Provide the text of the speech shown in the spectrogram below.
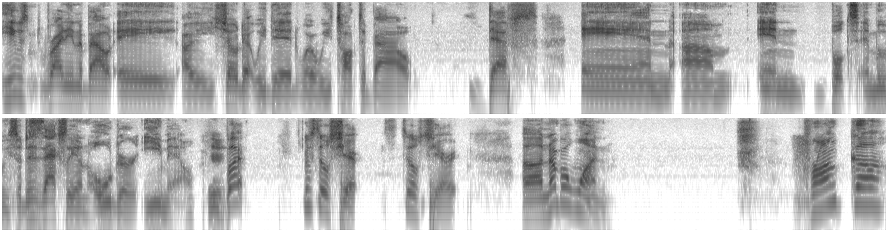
he was writing about a a show that we did where we talked about deaths and um in books and movies. So this is actually an older email, Mm. but we'll still share still share it. Uh, number one, Franca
